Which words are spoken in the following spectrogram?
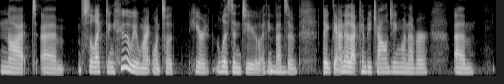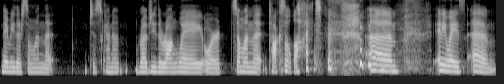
not um, selecting who we might want to hear, listen to. I think mm-hmm. that's a big thing. I know that can be challenging whenever um, maybe there's someone that just kind of rubs you the wrong way or someone that talks a lot. um, anyways, um,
